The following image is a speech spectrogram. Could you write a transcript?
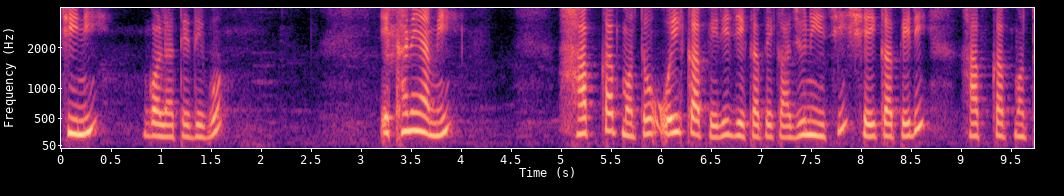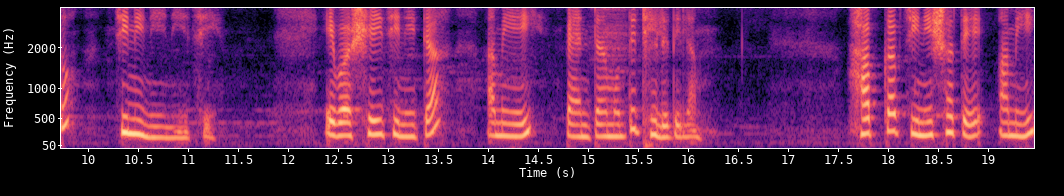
চিনি গলাতে দেব। এখানে আমি হাফ কাপ মতো ওই কাপেরই যে কাপে কাজু নিয়েছি, সেই কাপেরই হাফ কাপ মতো চিনি নিয়ে নিয়েছি। এবার সেই চিনিটা আমি এই প্যানটার মধ্যে ঢেলে দিলাম। হাফ কাপ চিনির সাথে আমি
